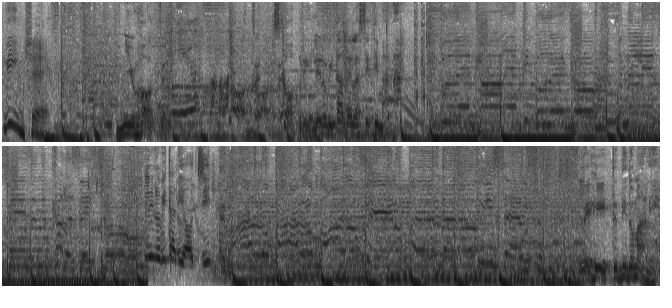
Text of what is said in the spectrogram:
vince New Hot. Scopri le novità della settimana. Le novità di oggi. Le hit di domani.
